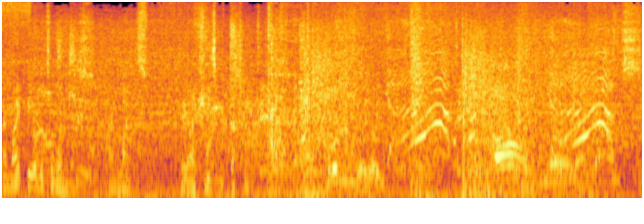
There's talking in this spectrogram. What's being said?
I might be able to win this. I might. They are oi. Oh no, bounce.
